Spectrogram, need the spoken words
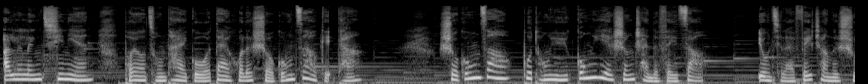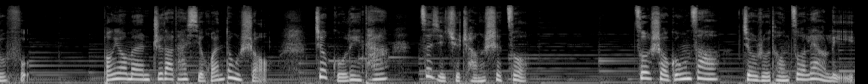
二零零七年，朋友从泰国带回了手工皂给他。手工皂不同于工业生产的肥皂，用起来非常的舒服。朋友们知道他喜欢动手，就鼓励他自己去尝试做。做手工皂就如同做料理，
